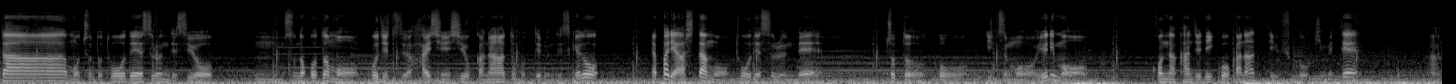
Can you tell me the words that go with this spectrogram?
日もちょっと遠出するんですよ、うん、そのことも後日配信しようかなと思ってるんですけどやっぱり明日も遠出するんでちょっとこういつもよりもこんな感じで行こうかなっていう服を決めて、あの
